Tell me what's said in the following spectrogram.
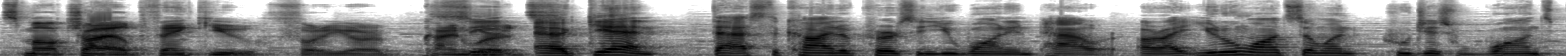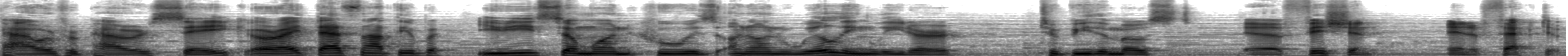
small child, thank you for your kind See, words. Again, that's the kind of person you want in power. All right, you don't want someone who just wants power for power's sake. All right, that's not the. You need someone who is an unwilling leader to be the most efficient and effective.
